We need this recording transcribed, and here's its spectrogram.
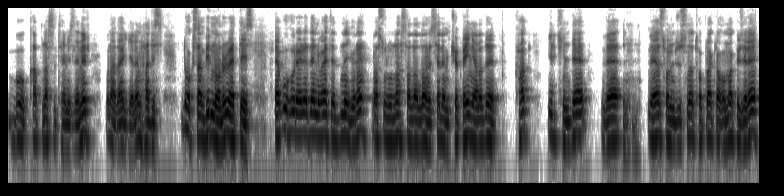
bu kap nasıl temizlenir? Buna dair gelen hadis. 91 nolu rivayetteyiz. Ebu Hureyre'den rivayet edildiğine göre Resulullah sallallahu aleyhi ve sellem köpeğin yaladığı kap ilkinde ve veya sonuncusunda toprakla olmak üzere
